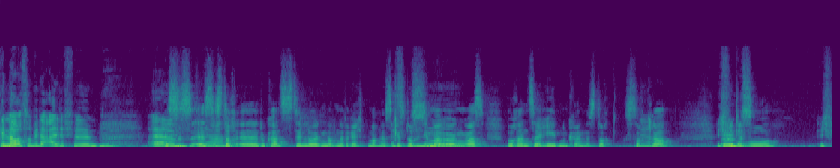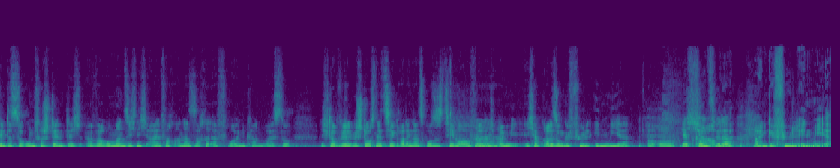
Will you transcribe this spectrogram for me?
genauso wie der alte Film. Ähm, es ist, es ja. ist doch, äh, du kannst es den Leuten doch nicht recht machen. Es, Es gibt doch immer irgendwas, woran sie erheben können. Ist doch, ist doch Ja. klar. Ich finde das, ich find das so unverständlich, warum man sich nicht einfach an der Sache erfreuen kann, weißt du? Ich glaube, wir, wir stoßen jetzt hier gerade ein ganz großes Thema auf, weil ich, Aha. bei mir, ich habe gerade so ein Gefühl in mir. Oh oh, jetzt ich kommt's habe wieder. Ein Gefühl in mir.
